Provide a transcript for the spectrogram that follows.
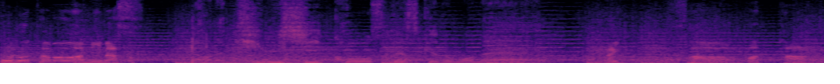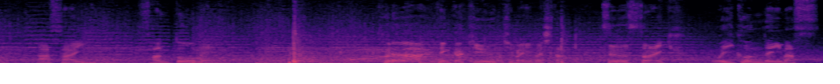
この球は見ます。これ厳しいコースですけどもねはい。さあバッター浅井3投目。これは変化球決まりました。ツーストライク追い込んでいます。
